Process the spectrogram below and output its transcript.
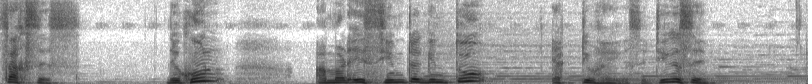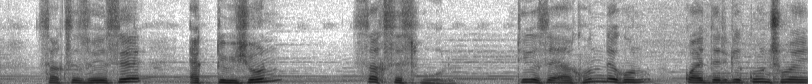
সাকসেস দেখুন আমার এই সিমটা কিন্তু অ্যাক্টিভ হয়ে গেছে, ঠিক আছে? সাকসেস হয়েছে অ্যাক্টিভিশন সাকসেসফুল ঠিক আছে? এখন দেখুন কয় তারিখে কোন সময়ে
